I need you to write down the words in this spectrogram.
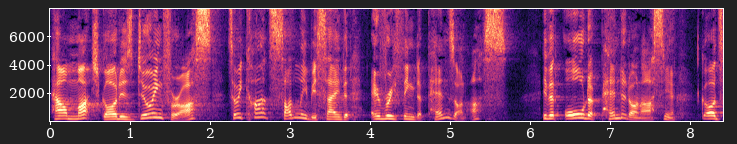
how much God is doing for us, so he can't suddenly be saying that everything depends on us. If it all depended on us, you know, God's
